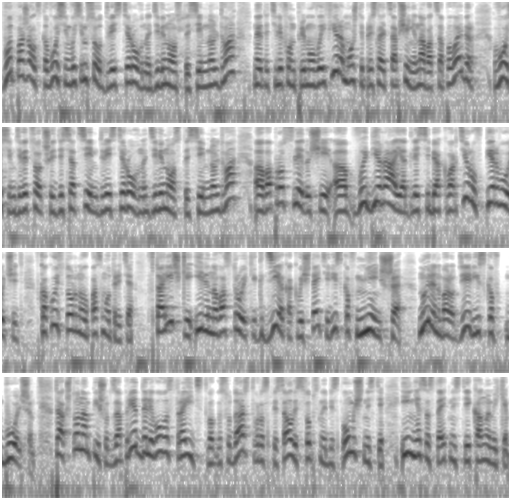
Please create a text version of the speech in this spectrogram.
Вот, пожалуйста, 8 800 200 ровно 9702. Это телефон прямого эфира. Можете прислать сообщение на WhatsApp и Viber. 8 967 200 ровно 9702. Э, Вопрос следующий. Выбирая для себя квартиру, в первую очередь, в какую сторону вы посмотрите? Вторички или новостройки? Где, как вы считаете, рисков меньше? Ну или наоборот, где рисков больше? Так, что нам пишут? Запрет долевого строительства. Государство расписалось в собственной беспомощности и несостоятельности экономики.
